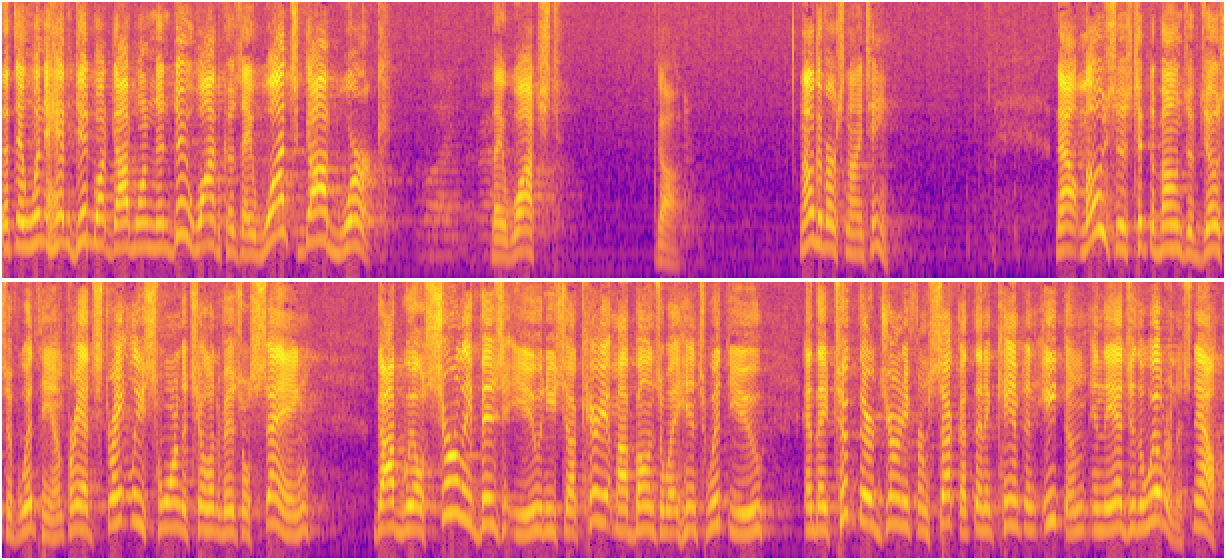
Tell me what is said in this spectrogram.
that they went ahead and did what God wanted them to do. Why? Because they watched God work. They watched God. Now to verse 19. Now Moses took the bones of Joseph with him, for he had straightly sworn the children of Israel, saying, God will surely visit you, and you shall carry up my bones away hence with you. And they took their journey from Succoth and encamped in Etham in the edge of the wilderness. Now,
